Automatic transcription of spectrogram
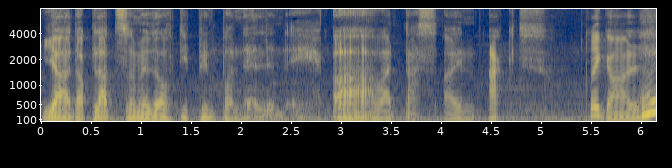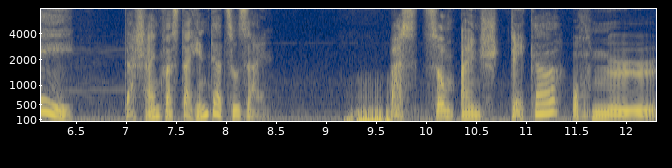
Ja, da platzen mir doch die Pimpanellen, ey. Ah, war das ein Akt. Regal. Hey, da scheint was dahinter zu sein. Was zum ein Stecker? Och nö.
